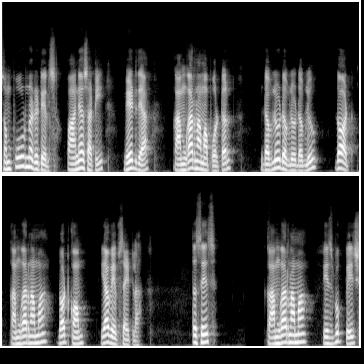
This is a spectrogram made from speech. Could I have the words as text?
संपूर्ण डिटेल्स पाहण्यासाठी भेट द्या Kamgarnama portal W W W dot Kamgarnama dot com या वेबसाईटला तसेच कामगारनामा फेसबुक पेज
